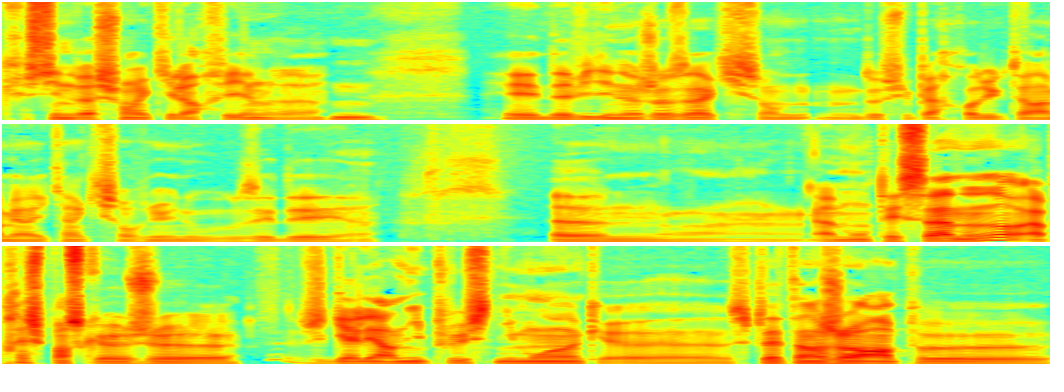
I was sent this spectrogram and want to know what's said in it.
Christine Vachon et Killer Films hmm. Et David Hinojosa qui sont deux super producteurs américains qui sont venus nous aider euh, euh, à monter ça. Non, après je pense que je, je galère ni plus ni moins que c'est peut-être un genre un peu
